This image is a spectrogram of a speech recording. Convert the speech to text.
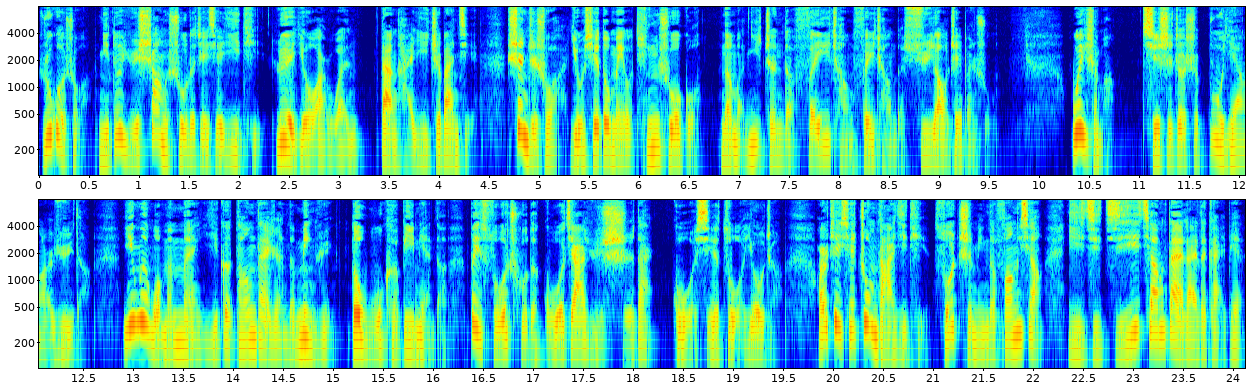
如果说你对于上述的这些议题略有耳闻，但还一知半解，甚至说啊有些都没有听说过，那么你真的非常非常的需要这本书。为什么？其实这是不言而喻的，因为我们每一个当代人的命运都无可避免的被所处的国家与时代裹挟左右着，而这些重大议题所指明的方向以及即将带来的改变，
